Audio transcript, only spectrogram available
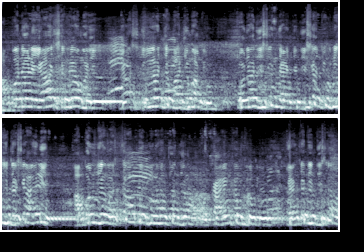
आपण आणि या सगळ्यामध्ये या सगळ्यांच्या माध्यमातून कोणा दिशेने जायचं दिशा तुम्ही जशी आली आपण जे रस्ता आपल्या जीवनाचा जो कार्यक्रम करतो याच्याची दिशा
